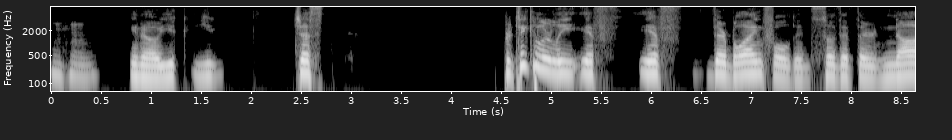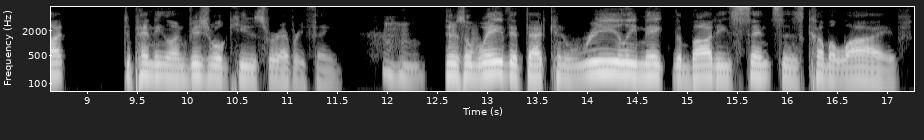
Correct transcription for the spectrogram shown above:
Hmm you know you you just particularly if if they're blindfolded so that they're not depending on visual cues for everything. Hmm there's a way that that can really make the body's senses come alive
